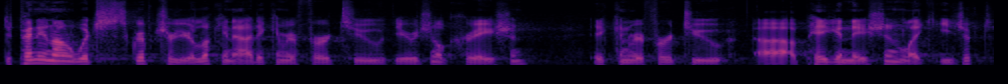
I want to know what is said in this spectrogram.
Depending on which scripture you're looking at, it can refer to the original creation, it can refer to uh, a pagan nation like Egypt,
